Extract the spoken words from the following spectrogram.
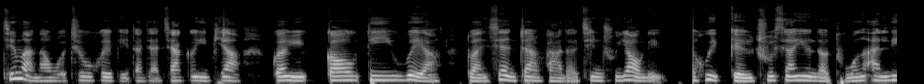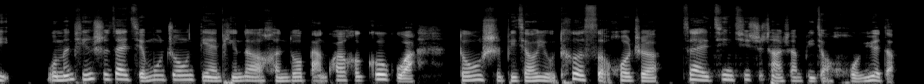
今晚呢，我就会给大家加更一篇啊关于高低位啊短线战法的进出要领，也会给出相应的图文案例。我们平时在节目中点评的很多板块和个股啊，都是比较有特色，或者在近期市场上比较活跃的。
